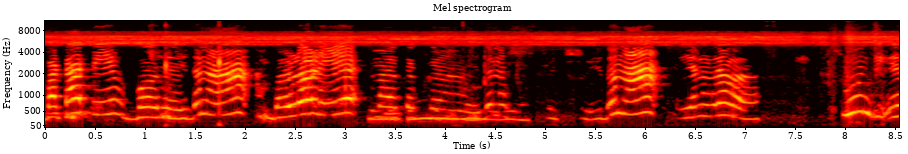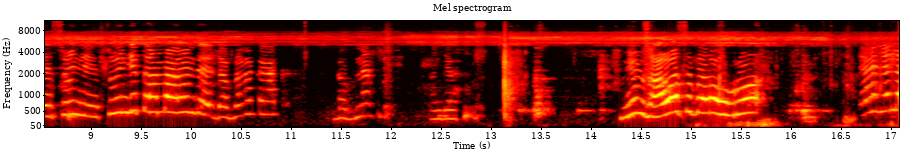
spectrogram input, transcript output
ಬಟಾಟಿ ಬ- ಇದನ್ನ ಬೆಳ್ಳುಳ್ಳಿ ಮತ್ತೆ ಕ- ಇದನ್ನ ಇದನ್ನ ಏನಂದ್ರ ಸೂಂಜಿ ಏ, ಸೂಂಜಿ ಸೂಂಜಿ ತಗೊಂಬ ಒಂದು ಡಬ್ಬನ ಕಾಕ ಡಬ್ಬನ ಹಂಗೆ ನಿಮ್ ಸಾವಾಸ ಬೇಡ ಹೋಗ್ರು ಏನಿಲ್ಲ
